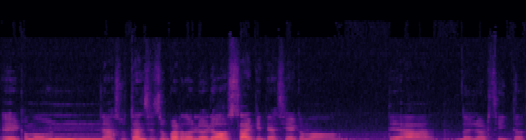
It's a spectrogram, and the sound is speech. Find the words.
eh, como una sustancia súper dolorosa que te hacía como, te da dolorcitos.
